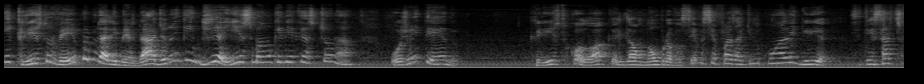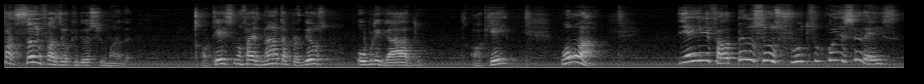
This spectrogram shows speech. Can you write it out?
E Cristo veio para me dar liberdade. Eu não entendia isso, mas não queria questionar. Hoje eu entendo. Cristo coloca, ele dá um nome para você, você faz aquilo com alegria. Você tem satisfação em fazer o que Deus te manda. Ok? Se não faz nada para Deus, obrigado. Ok? Vamos lá. E aí ele fala: pelos seus frutos o conhecereis.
